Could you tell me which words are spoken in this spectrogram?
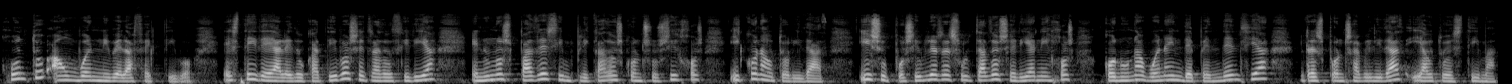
junto a un buen nivel afectivo. Este ideal educativo se traduciría en unos padres implicados con sus hijos y con autoridad, y su posible resultado serían hijos con una buena independencia, responsabilidad y autoestima,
